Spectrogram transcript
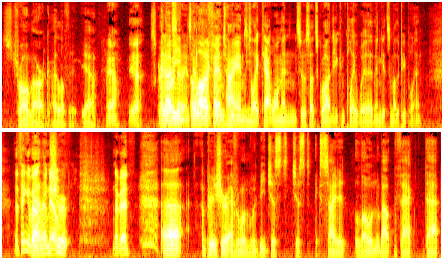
strong arc. I loved it. Yeah. Yeah. Yeah. It's great. And I mean, it's got a, lot, lot of fans tie-ins be... to like Catwoman and Suicide Squad that you can play with and get some other people in. The thing about yeah, you know, sure... no, go ahead. Uh, I'm pretty sure everyone would be just just excited alone about the fact that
